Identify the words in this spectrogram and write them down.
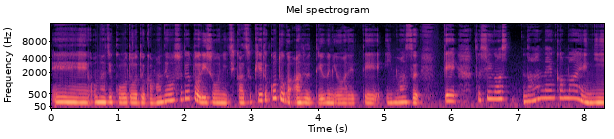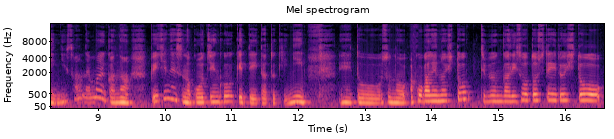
えー、同じ行動というか真似をすると理想に近づけることがあるっていうふうに言われています。で私が何年か前に23年前かなビジネスのコーチングを受けていた時に、えーとその憧れの人自分が理想としている人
